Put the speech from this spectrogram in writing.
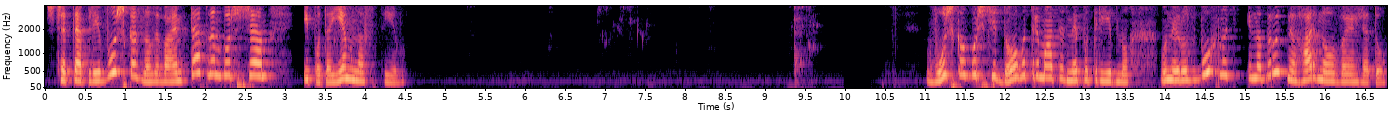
Ще теплі вушка заливаємо теплим борщем і подаємо на стіл. Вушка в борщі довго тримати не потрібно. Вони розбухнуть і наберуть негарного вигляду.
